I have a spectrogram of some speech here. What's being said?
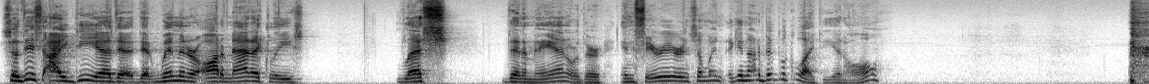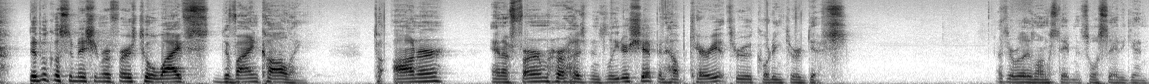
So this idea that, that women are automatically less than a man or they're inferior in some way, again, not a biblical idea at all. Biblical submission refers to a wife's divine calling to honor and affirm her husband's leadership and help carry it through according to her gifts. That's a really long statement, so we'll say it again.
